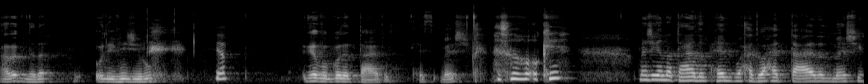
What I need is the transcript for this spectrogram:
حبيبنا ده اوليفي جيرو yep. جاب الجول التعادل. تحس ماشي. بس هو okay. ماشي جبنا تعادل حلو واحد واحد تعادل ماشي.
